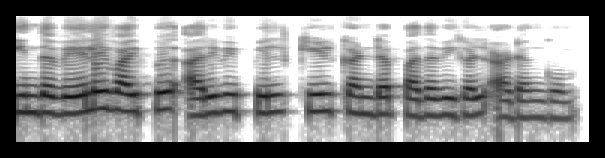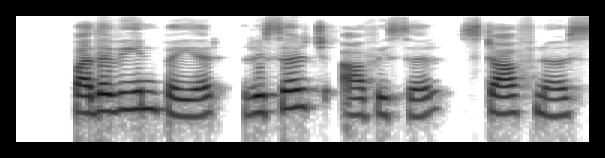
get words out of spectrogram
இந்த வேலைவாய்ப்பு அறிவிப்பில் கீழ்க்கண்ட பதவிகள் அடங்கும். பதவியின் பெயர் research officer staff nurse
